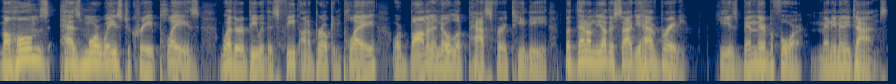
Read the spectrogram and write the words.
Mahomes has more ways to create plays, whether it be with his feet on a broken play or bombing a no look pass for a TD. But then on the other side, you have Brady. He has been there before many, many times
